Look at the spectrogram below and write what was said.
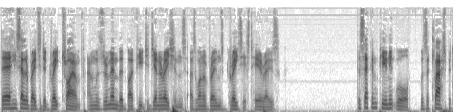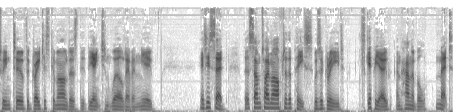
There he celebrated a great triumph and was remembered by future generations as one of Rome's greatest heroes. The Second Punic War was a clash between two of the greatest commanders that the ancient world ever knew. It is said that some time after the peace was agreed, Scipio and Hannibal met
